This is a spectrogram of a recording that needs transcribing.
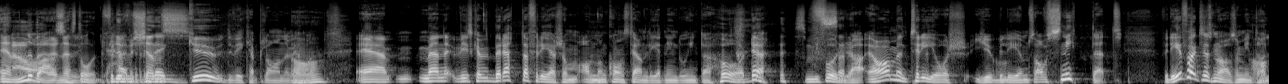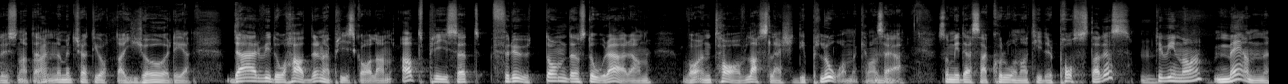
ännu värre alltså, nästa år. För det känns... Herregud vilka planer vi Ja. har. Eh, men vi ska väl berätta för er som av någon konstig anledning då inte hörde förra, ja men treårsjubileumsavsnittet. För det är faktiskt några som inte har lyssnat än. Nummer 38 gör det. Där vi då hade den här prisskalan. Att priset, förutom den stora äran, var en tavla slash diplom kan man säga. Som i dessa coronatider postades till vinnarna. Men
